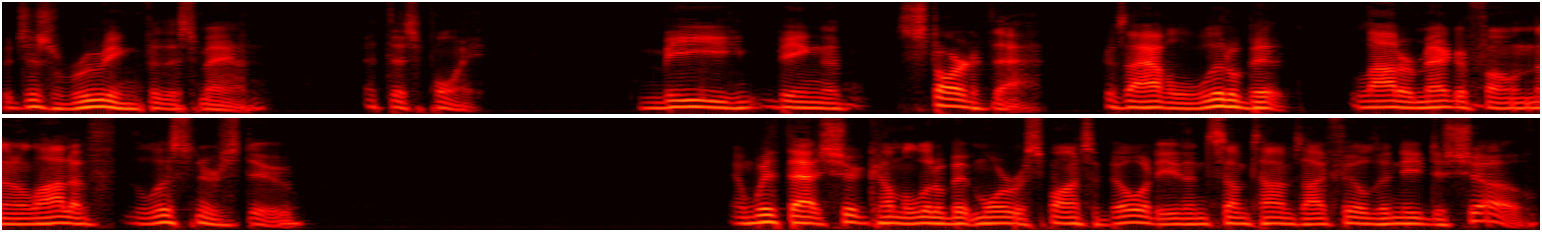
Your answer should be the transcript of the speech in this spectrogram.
But just rooting for this man at this point, me being a start of that, because I have a little bit louder megaphone than a lot of the listeners do. And with that should come a little bit more responsibility than sometimes I feel the need to show.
